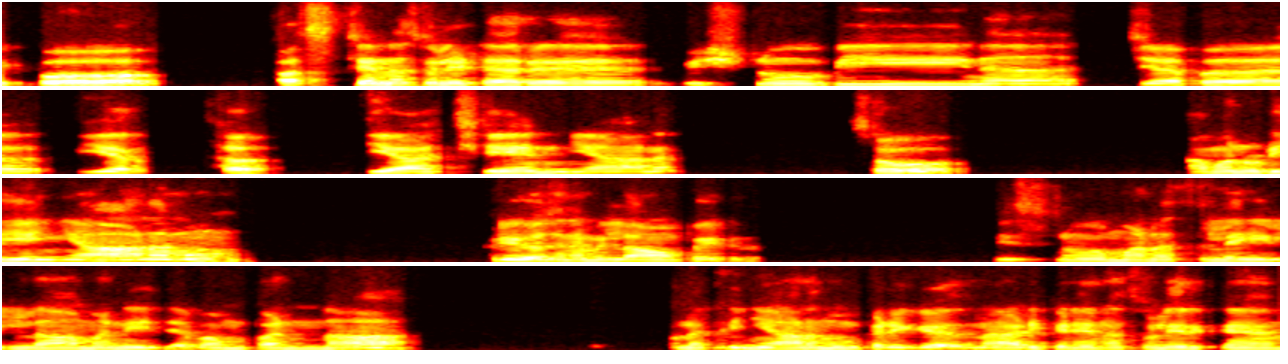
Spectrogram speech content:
இப்போ ஃபர்ஸ்ட் என்ன சொல்லிட்டாரு? விஷ்ணு வீண ஜப வியர்த்த தியாச்சே ஞான. சோ அவனுடைய ஞானமும் பிரயோஜனம் இல்லாம போயிடுது. விஷ்ணுவ மனசுல இல்லாம நீ ஜபம் பண்ணா உனக்கு ஞானமும் கிடைக்காது. நான் அடிக்கடி என்ன சொல்லியிருக்கேன்?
